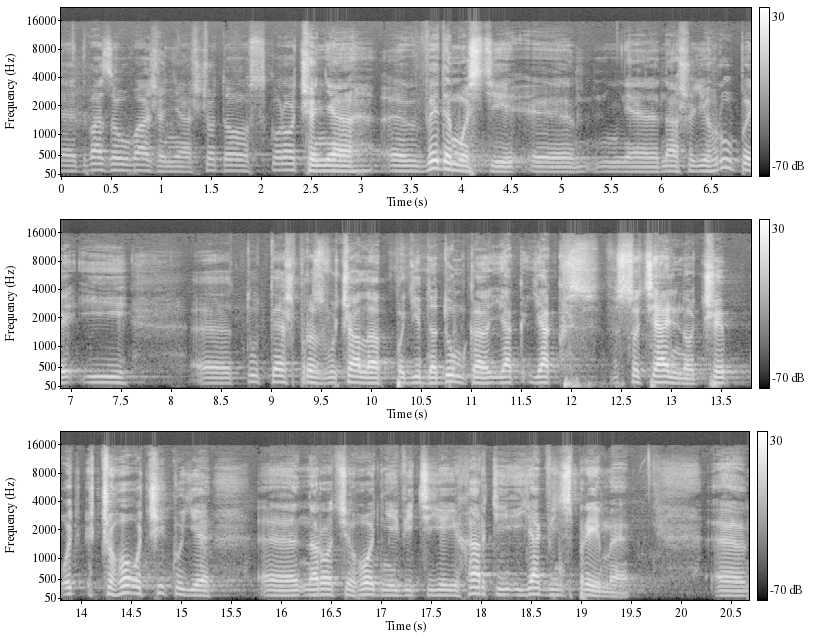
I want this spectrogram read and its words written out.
е, два зауваження щодо скорочення видимості нашої групи, і тут теж прозвучала подібна думка, як, як соціально, чи чого очікує е, народ сьогодні від цієї хартії і як він сприйме. Е,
